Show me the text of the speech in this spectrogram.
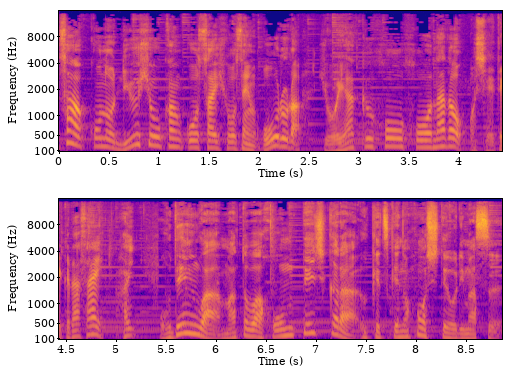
さあこの流氷観光砕氷船オーロラ予約方法など教えてください。はい、お電話またはホームページから受付の方しております。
